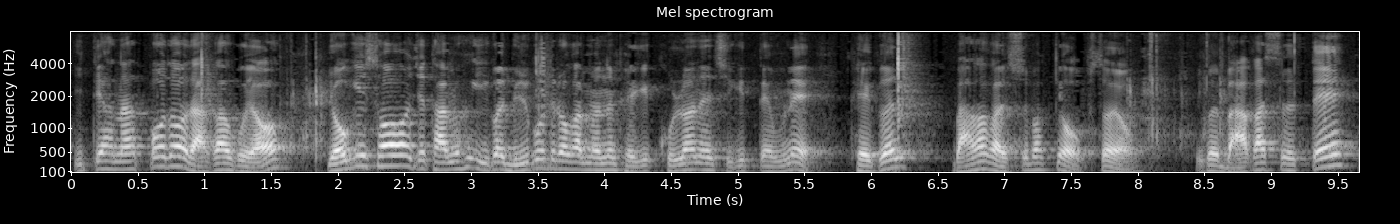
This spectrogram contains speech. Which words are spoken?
이때 하나 뻗어 나가고요. 여기서 이제 다음에 흙 이걸 밀고 들어가면은 백이 곤란해지기 때문에 백은 막아갈 수밖에 없어요. 이걸 막았을 때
